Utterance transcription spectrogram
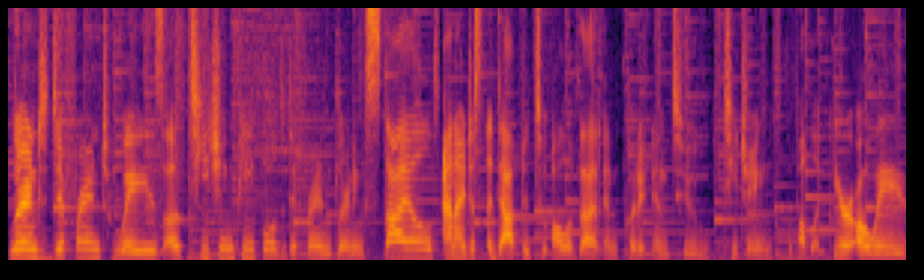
learned different ways of teaching people, the different learning styles, and I just adapted to all of that and put it into teaching the public. You're always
